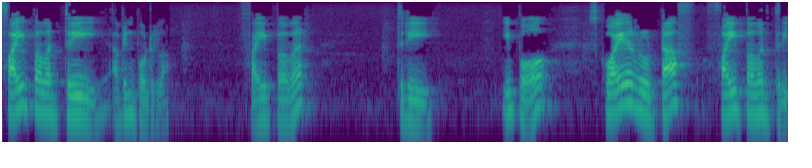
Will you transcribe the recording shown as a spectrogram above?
ஃபைவ் பவர் த்ரீ அப்படின்னு போட்டுக்கலாம். ஃபைவ் பவர் த்ரீ இப்போது square root of five power three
